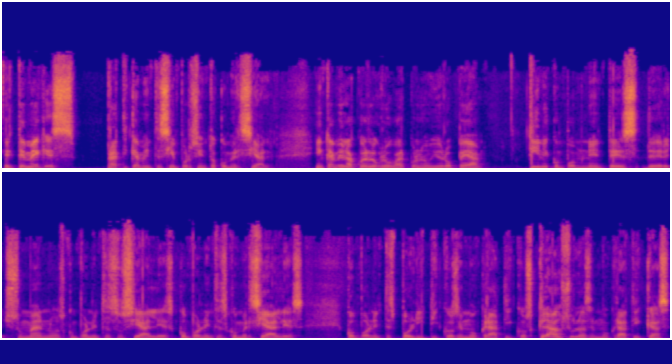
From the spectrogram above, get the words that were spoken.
el TEMEC es prácticamente 100% comercial. En cambio, el acuerdo global con la Unión Europea tiene componentes de derechos humanos, componentes sociales, componentes comerciales, componentes políticos, democráticos, cláusulas democráticas,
